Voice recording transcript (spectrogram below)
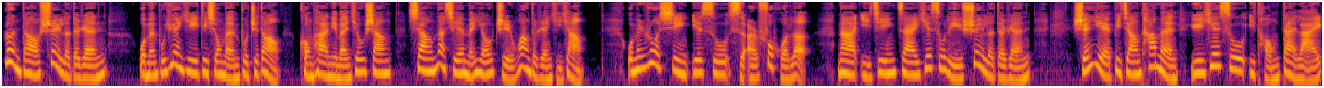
论到睡了的人。我们不愿意弟兄们不知道，恐怕你们忧伤，像那些没有指望的人一样。我们若信耶稣死而复活了，那已经在耶稣里睡了的人，神也必将他们与耶稣一同带来。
